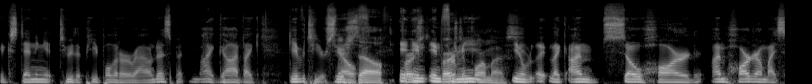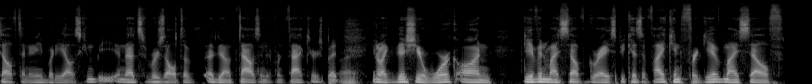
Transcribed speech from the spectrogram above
extending it to the people that are around us, but my God, like give it to yourself. Yourself. First, and- and for first me, and foremost. You know, like, like I'm so hard. I'm harder on myself than anybody else can be, and that's a result of you know, a thousand different factors. But Right. you know, like this year, work on giving myself grace because if I can forgive myself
